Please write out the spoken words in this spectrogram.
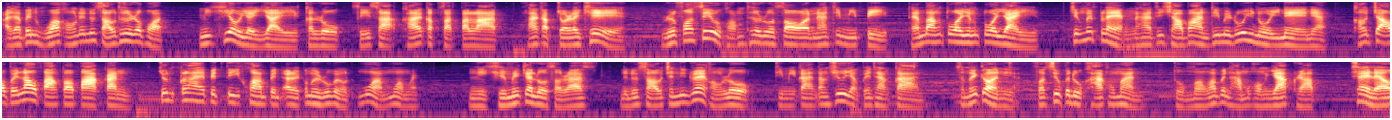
อาจจะเป็นหัวของไดโนเสาร์เทอร์โรพอด มีเขี้ยวใหญ่ ๆกระโหลกศีรษะคล้ายกับสัตว์ประหลาด คล้ายกับจระเข้หรือฟอสซิลของเทอโรซอร์นะที่มีปีก แถมบางตัวยังตัวใหญ่ จึงไม่แปลกนะฮะที่ชาวบ้านที่ไม่รู้อิโนอิเน่เนี่ยเขาจะเอาไปเล่าปากต่อปากกัน จนกลายเป็นตีความเป็นอะไรก็ไม่รู้ไปหมดมั่วมั่วกันนี่คือเมกาโลซอรัสไดโนเสาร์ชนิดแรกของโลกที่มีการตั้งชื่ออย่างเป็นทางการ สมัยก่อนเนี่ยฟอสซิลกระดูกขาของมันถูกมองว่าเป็นหำของยักษ์ครับ ใช่แล้ว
